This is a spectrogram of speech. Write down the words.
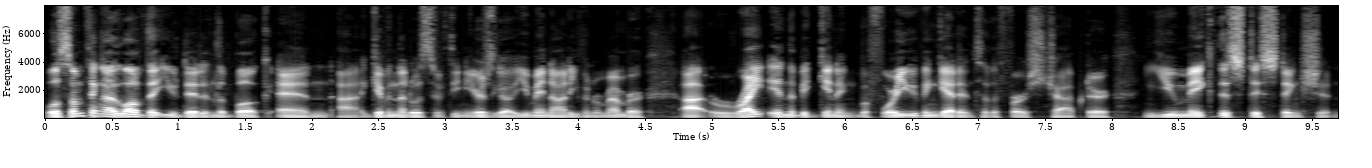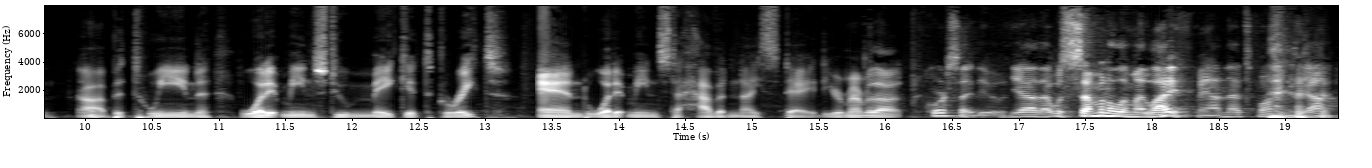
Well, something I love that you did in the book, and uh, given that it was 15 years ago, you may not even remember. Uh, right in the beginning, before you even get into the first chapter, you make this distinction uh, between what it means to make it great and what it means to have a nice day. Do you remember that? Of course I do. Yeah, that was seminal in my life, man. That's funny. Yeah.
